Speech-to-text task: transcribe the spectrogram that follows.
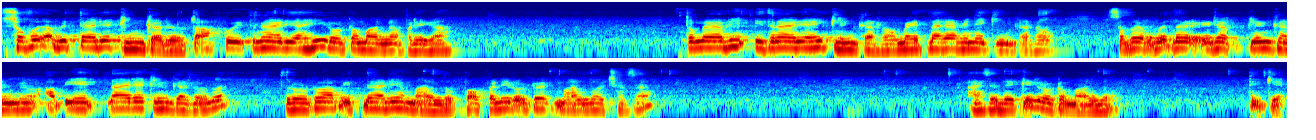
सपोज़ अब इतना एरिया क्लीन कर रहे हो तो आपको इतना एरिया ही रोटो मारना पड़ेगा। तो मैं अभी इतना एरिया ही क्लीन कर रहा हूँ, मैं इतना एरिया भी नहीं क्लीन कर रहा हूँ। सपोज़ आपको इतना एरिया क्लीन करने हो, आप ये इतना एरिया क्लीन कर रहे हो ना तो रोटो आप इतना एरिया मार लो प्रॉपरली रोटो एक मार लो अच्छा सा। ऐसे देख के रोटो मार लो, ठीक है।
